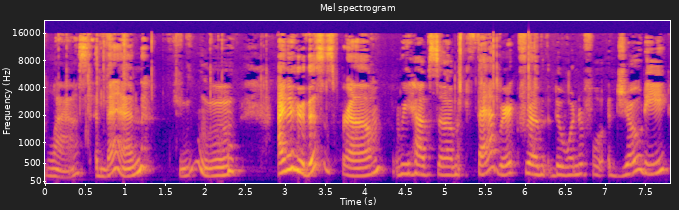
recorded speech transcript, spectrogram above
last. And then, ooh, I know who this is from. We have some fabric from the wonderful Jodi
